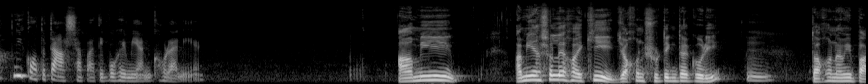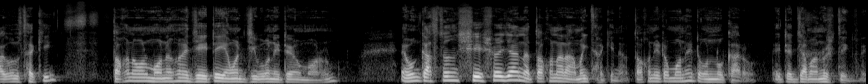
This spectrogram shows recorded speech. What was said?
আপনি কতটা আশাবাদী বোহেমিয়ান ঘোড়া নিয়ে? আমি আমি আসলে হয় কি যখন শুটিংটা করি তখন আমি পাগল থাকি। তখন আমার মনে হয় যে এটাই আমার জীবন এটাই আমার মরণ। এবং কাজটা যখন শেষ হয়ে যায় না তখন আর আমি থাকি না। তখন এটা মনে হয় এটা অন্য কারও। এটা যা মানুষ দেখবে।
